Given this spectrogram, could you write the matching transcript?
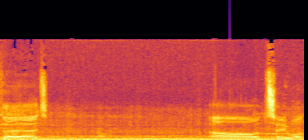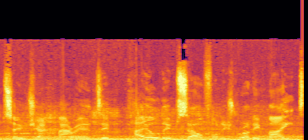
third. Oh, 212 Jack Marion's impaled himself on his running mate.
